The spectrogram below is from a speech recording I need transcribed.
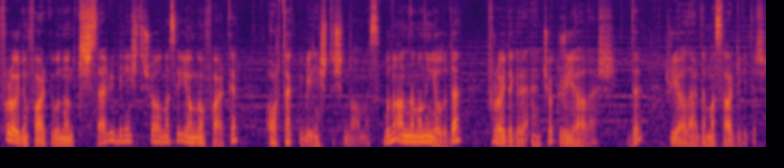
Freud'un farkı bunun kişisel bir bilinç dışı olması, Jung'un farkı ortak bir bilinç dışında olması. Bunu anlamanın yolu da Freud'a göre en çok rüyalardı. Rüyalarda masal gibidir,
